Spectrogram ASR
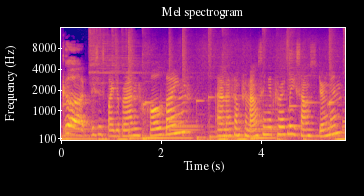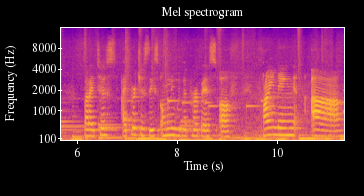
good this is by the brand Holbein I don't know if I'm pronouncing it correctly it sounds German but I just I purchased this only with the purpose of finding a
